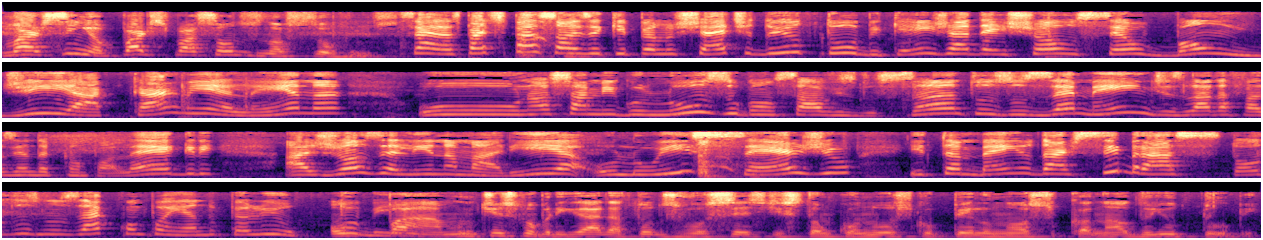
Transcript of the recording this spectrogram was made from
Marcinha, participação dos nossos ouvintes. Sério, as participações aqui pelo chat do YouTube. Quem já deixou o seu bom dia? A Carmen Helena, o nosso amigo Luzo Gonçalves dos Santos, o Zé Mendes, lá da Fazenda Campo Alegre, a Joselina Maria, o Luiz Sérgio e também o Darcy Brás, todos nos acompanhando pelo YouTube. Opa, muitíssimo obrigado a todos vocês que estão conosco pelo nosso canal do YouTube.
